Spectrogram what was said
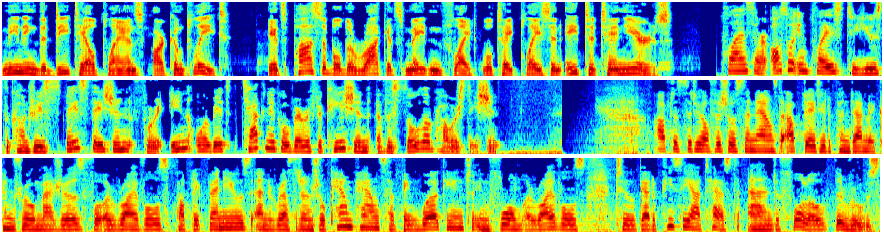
meaning the detailed plans are complete. It's possible the rocket's maiden flight will take place in 8 to 10 years. Plans are also in place to use the country's space station for in orbit technical verification of a solar power station. After city officials announced updated pandemic control measures for arrivals, public venues and residential compounds have been working to inform arrivals to get a PCR test and follow the rules.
